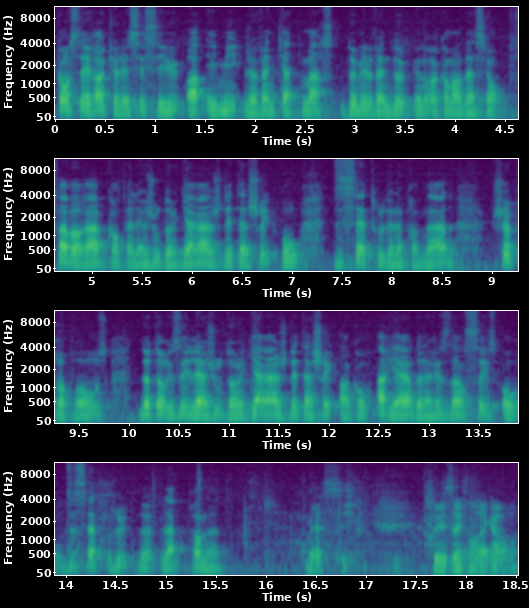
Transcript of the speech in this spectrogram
considérant que le CCU a émis le 24 mars 2022 une recommandation favorable quant à l'ajout d'un garage détaché au 17 rue de la Promenade, je propose d'autoriser l'ajout d'un garage détaché en cours arrière de la résidence 6 au 17 rue de la Promenade. Merci. Ceux et celles qui sont d'accord?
